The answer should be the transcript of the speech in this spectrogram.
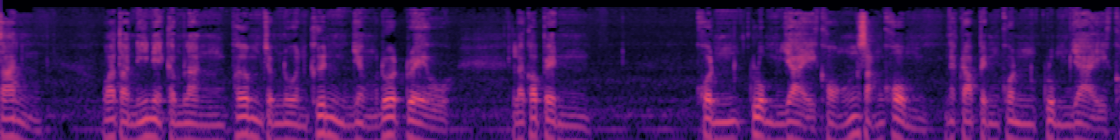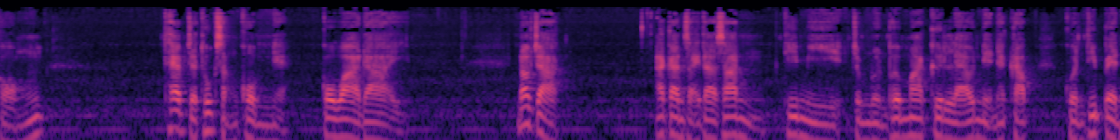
สั้น ว่าตอนนี้เนี่ยกำลังเพิ่มจำนวนขึ้นอย่างรวดเร็ว แล้วก็เป็น คนกลุ่มใหญ่ของสังคมนะครับเป็นคนกลุ่มใหญ่ของแทบจะทุกสังคมเนี่ยก็ว่าได้ นอกจากอาการสายตาสั้นที่มีจำนวนเพิ่มมากขึ้นแล้วเนี่ยนะครับ คนที่เป็น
